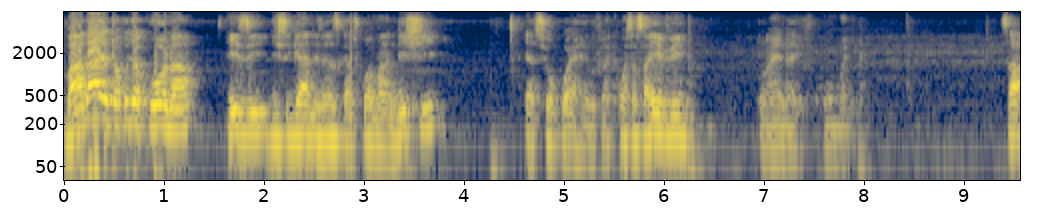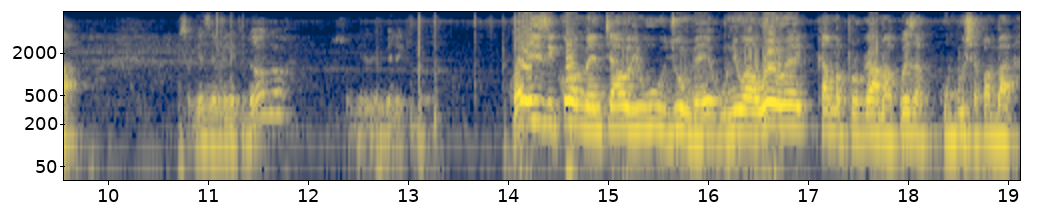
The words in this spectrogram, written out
Baadaye tutakuja kuona hizi jinsi gani zinaweza zikachukua maandishi yasiyokuwa ya herufi, lakini kwa sasa hivi tunaenda hivi mwendo. Sawa, sogeze mbele kidogo, sogeze mbele kidogo. Kwa hiyo hizi comment au huu ujumbe ni wa wewe kama programa kuweza kukumbusha kwamba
